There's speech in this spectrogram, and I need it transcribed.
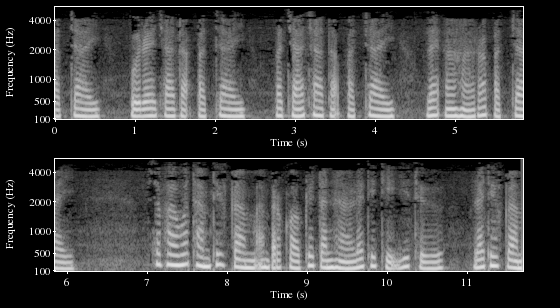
ปัจจัย ปุเรชาตปัจจัย ปัจฉาชาตปัจจัย และอาหารปัจจัย สภาวธรรมที่กรรมอันประกอบด้วยตัณหาและทิฏฐิยึดถือ และที่กรรม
